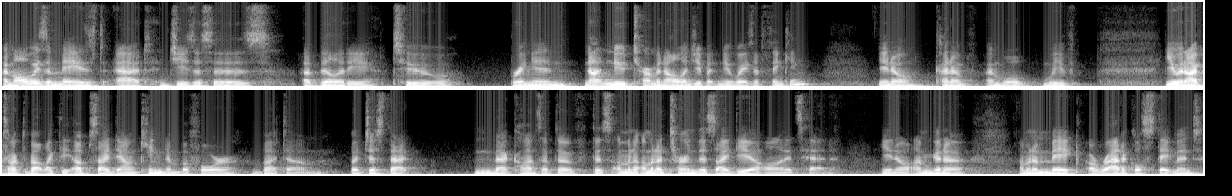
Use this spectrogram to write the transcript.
I'm always amazed at Jesus's ability to bring in not new terminology but new ways of thinking you know kind of and we'll we've you and I've talked about like the upside down kingdom before but um but just that that concept of this I'm going to I'm going to turn this idea on its head. You know I'm going to I'm going to make a radical statement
